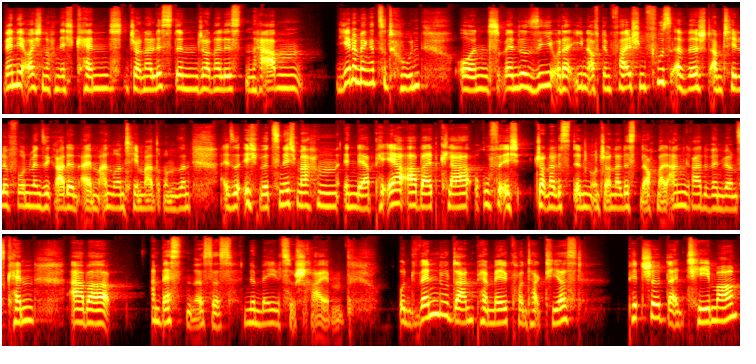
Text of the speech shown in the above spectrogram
wenn ihr euch noch nicht kennt, Journalistinnen, Journalisten haben jede Menge zu tun. Und wenn du sie oder ihn auf dem falschen Fuß erwischt am Telefon, wenn sie gerade in einem anderen Thema drin sind. Also ich würde es nicht machen. In der PR-Arbeit, klar, rufe ich Journalistinnen und Journalisten auch mal an, gerade wenn wir uns kennen. Aber am besten ist es, eine Mail zu schreiben. Und wenn du dann per Mail kontaktierst, pitche dein Thema,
